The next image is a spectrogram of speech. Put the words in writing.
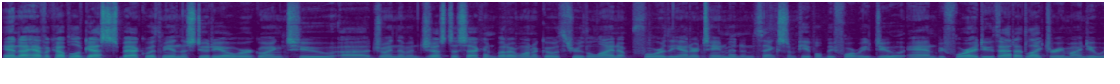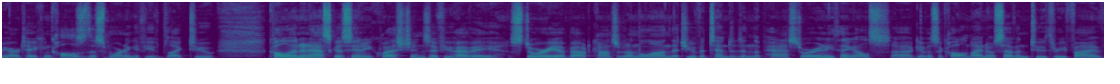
And I have a couple of guests back with me in the studio. We're going to uh, join them in just a second, but I want to go through the lineup for the entertainment and thank some people before we do. And before I do that, I'd like to remind you we are taking calls this morning. If you'd like to call in and ask us any questions, if you have a story about Concert on the Lawn that you've attended in the past or anything else, uh, give us a call 907 235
